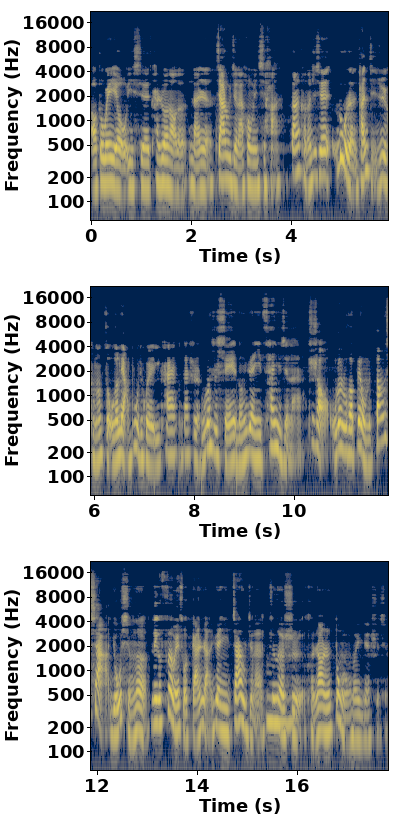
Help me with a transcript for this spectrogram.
然后周围也有一些看热闹的男人加入进来和我们一起喊。当然，可能这些路人谈几句，可能走个两步就会离开。但是，无论是谁能愿意参与进来，至少无论如何被我们当下游行的那个氛围所感染，愿意加入进来，真的是很让人动容的一件事情。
